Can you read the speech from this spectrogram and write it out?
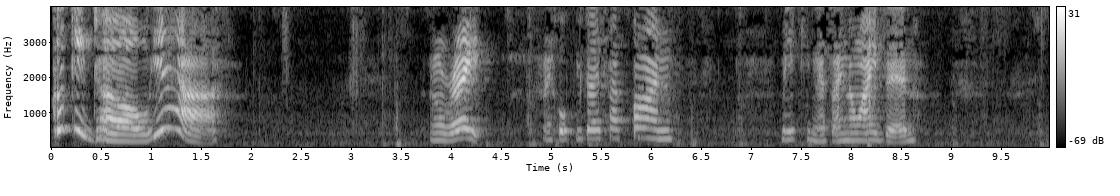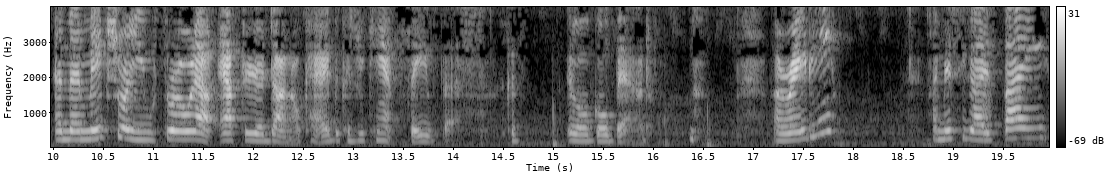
Cookie dough, yeah. All right. I hope you guys have fun making this. I know I did. And then make sure you throw it out after you're done, okay? Because you can't save this because it will go bad. Alrighty? I miss you guys. Bye.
